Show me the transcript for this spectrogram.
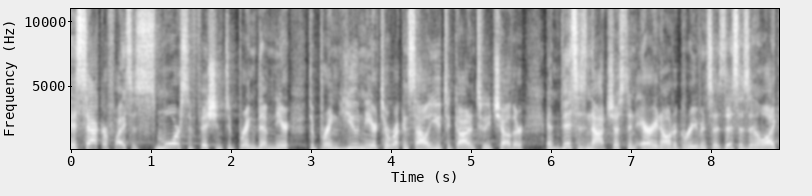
His sacrifice is more sufficient to bring them near, to bring you near, to reconcile you to God and to each other. And this is not just an airing out of grievances. This isn't like,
